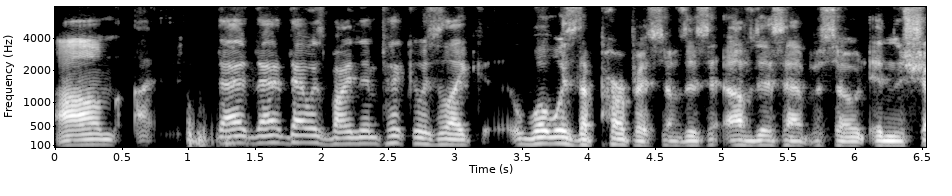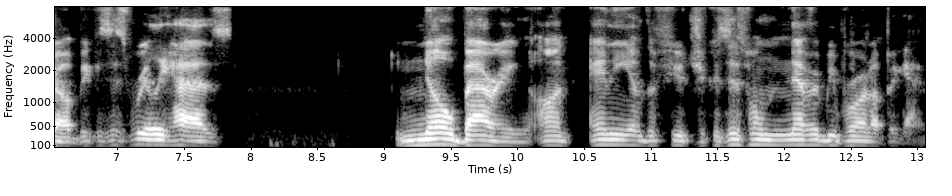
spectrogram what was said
Um, that that that was my nitpick. It was like, what was the purpose of this of this episode in the show? Because this really has no bearing on any of the future. Because this will never be brought up again.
